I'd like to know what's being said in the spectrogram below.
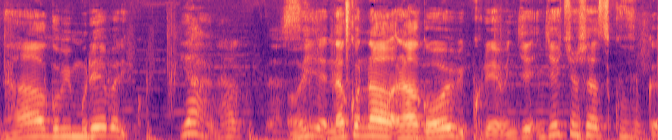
Ntabwo bimureba ariko. Ya ntabwo wowe bikureba. Njye icyo nshatse kuvuga.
